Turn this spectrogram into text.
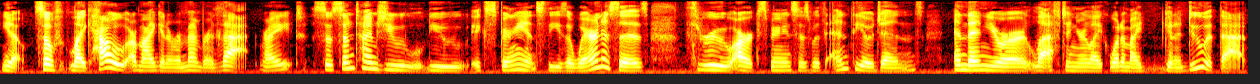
you know, so like, how am I going to remember that, right? So sometimes you you experience these awarenesses through our experiences with entheogens, and then you're left and you're like, what am I going to do with that?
